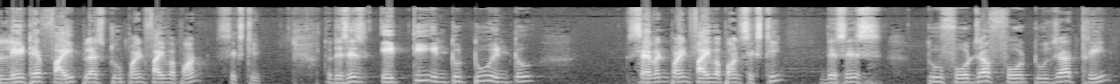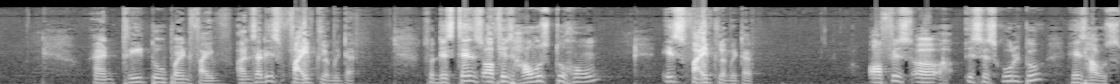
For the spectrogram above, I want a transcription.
लेट uh, है five plus two point five upon sixty तो this is 80 into two into seven point five upon sixty this is two four जा फोर टू जा three and three two point five answer is five kilometre distance of his house to home is 5 kilometer. Office uh, is school to his house.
